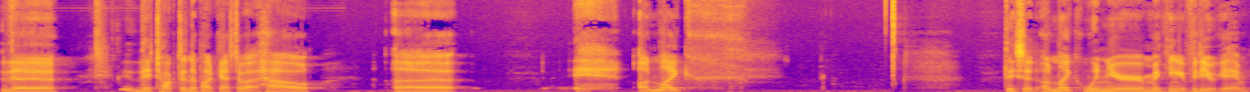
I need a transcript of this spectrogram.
the they talked in the podcast about how uh, unlike they said unlike when you're making a video game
